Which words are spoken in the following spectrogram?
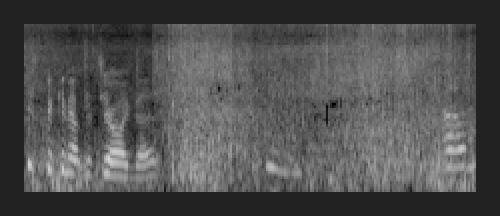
She's picking up the dry bit. Um,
